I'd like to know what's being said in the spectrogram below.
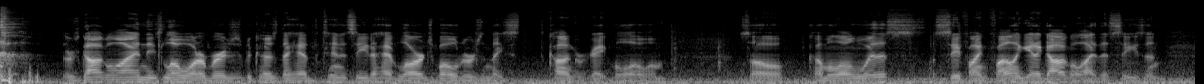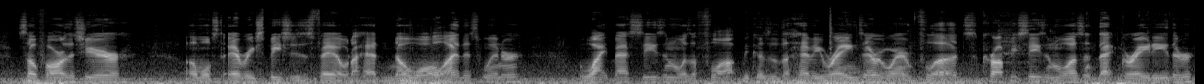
There's goggle eye in these low water bridges because they have the tendency to have large boulders and they congregate below them. So come along with us. Let's see if I can finally get a goggle eye this season. So far this year, almost every species has failed. I had no walleye this winter. The white bass season was a flop because of the heavy rains everywhere and floods. Crappie season wasn't that great either.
